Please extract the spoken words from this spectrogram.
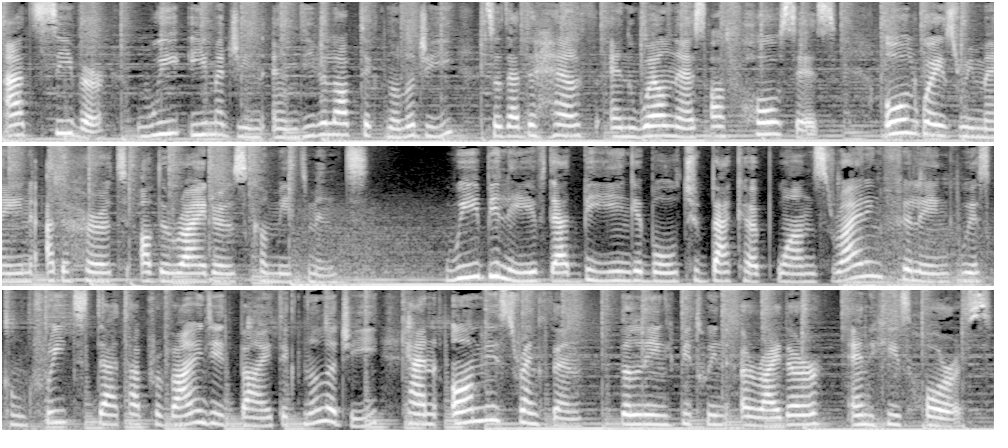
At Seaver, we imagine and develop technology so that the health and wellness of horses always remain at the heart of the rider's commitment. We believe that being able to back up one's riding feeling with concrete data provided by technology can only strengthen the link between a rider and his horse.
